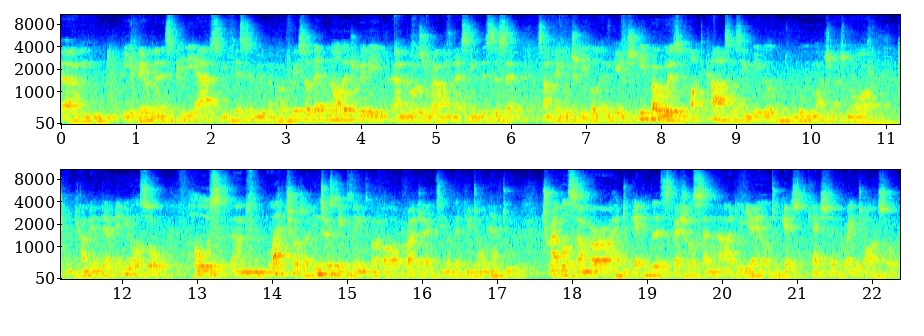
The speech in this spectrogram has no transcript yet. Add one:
um, be available as PDFs, we distribute them for free, so that knowledge really um, goes around. And I think this is a, something which we will engage deeper with. Podcasts, I think we will do much, much more and come in there. Maybe also host um, lectures or interesting things, one of our projects, you know, that you don't have to travel somewhere or have to get into a special seminar at Yale to get catch that great talk, so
